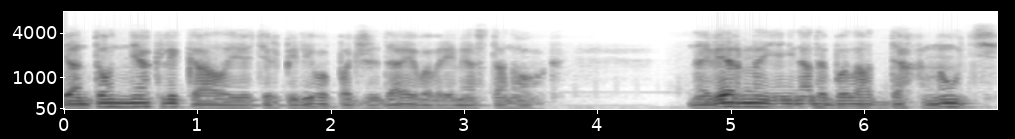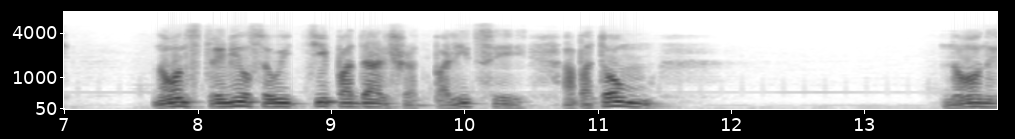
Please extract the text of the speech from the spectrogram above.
и Антон не окликал ее, терпеливо поджидая во время остановок. Наверное, ей надо было отдохнуть, но он стремился уйти подальше от полиции, а потом... Но он и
